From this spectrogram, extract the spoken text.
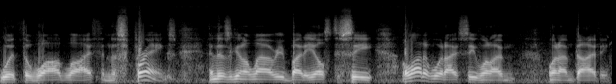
with the wildlife and the springs. And this is going to allow everybody else to see a lot of what I see when I'm, when I'm diving.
